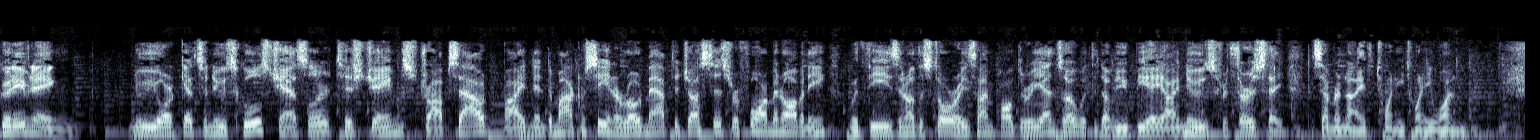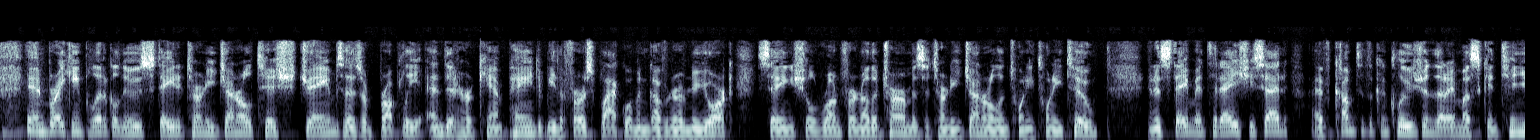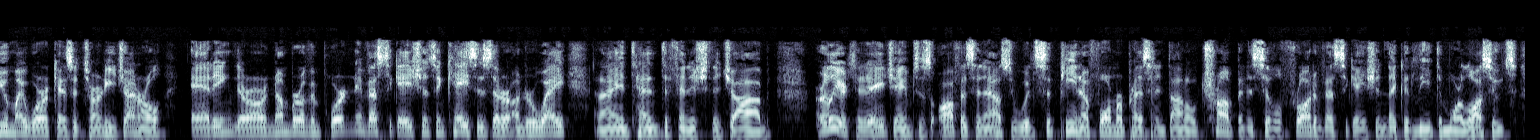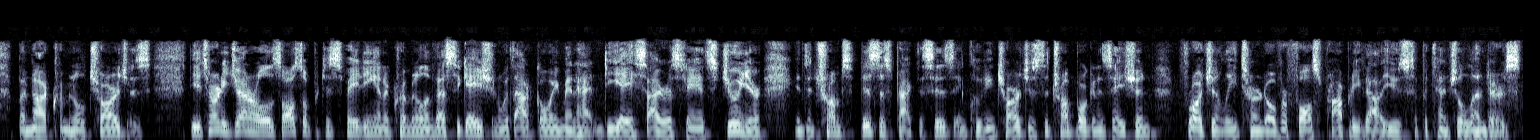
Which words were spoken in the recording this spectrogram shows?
Good evening. New York gets a new schools chancellor. Tish James drops out. Biden and democracy and a roadmap to justice reform in Albany. With these and other stories, I'm Paul DiRienzo with the WBAI News for Thursday, December 9th, 2021. In breaking political news, State Attorney General Tish James has abruptly ended her campaign to be the first black woman governor of New York, saying she'll run for another term as Attorney General in 2022. In a statement today, she said, I have come to the conclusion that I must continue my work as Attorney General adding there are a number of important investigations and cases that are underway, and I intend to finish the job. Earlier today, James's office announced it would subpoena former President Donald Trump in a civil fraud investigation that could lead to more lawsuits, but not criminal charges. The Attorney General is also participating in a criminal investigation with outgoing Manhattan DA Cyrus Vance Jr. into Trump's business practices, including charges the Trump organization fraudulently turned over false property values to potential lenders.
